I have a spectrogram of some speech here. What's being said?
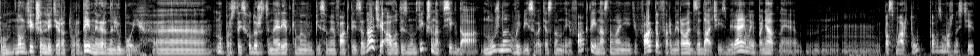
нон-фикшн литературы, да и, наверное, любой. Э, ну, просто из художественной редко мы выписываем факты и задачи, а вот из нон-фикшена всегда нужно выписывать основные факты и на основании этих фактов формировать задачи, измеряемые, понятные по смарту, по возможности.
